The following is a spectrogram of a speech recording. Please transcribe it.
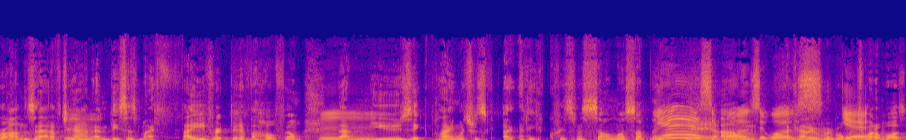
runs out of town. And this is my favorite bit of the whole film: that music playing, which was I think a Christmas song or something. Yes, it Um, was. It was. I can't even remember Yeah. which one it was.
